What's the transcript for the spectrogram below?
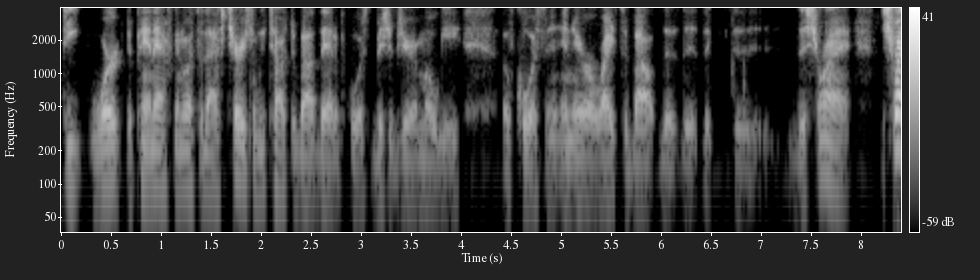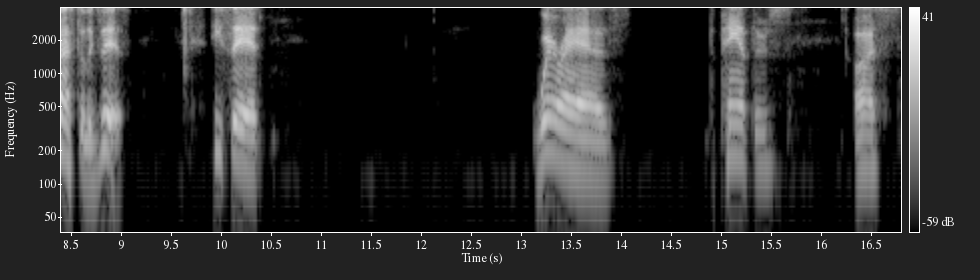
deep work, the Pan African Orthodox Church. And we talked about that, of course, Bishop Jaramogi, of course, and, and Errol writes about the, the, the, the, the shrine. The shrine still exists. He said, whereas the Panthers, us,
